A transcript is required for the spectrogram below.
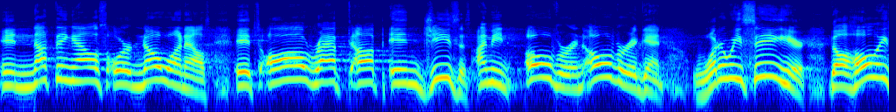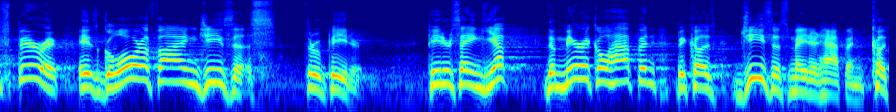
in nothing else or no one else. It's all wrapped up in Jesus. I mean, over and over again. What are we seeing here? The Holy Spirit is glorifying Jesus through Peter. Peter saying, Yep, the miracle happened because Jesus made it happen. Because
